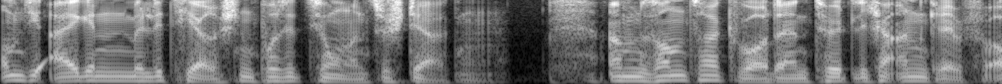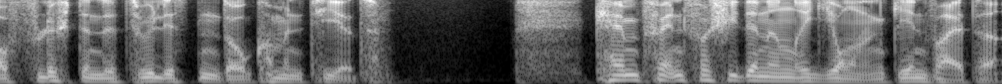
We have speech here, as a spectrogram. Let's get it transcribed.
um die eigenen militärischen Positionen zu stärken. Am Sonntag wurde ein tödlicher Angriff auf flüchtende Zivilisten dokumentiert. Kämpfe in verschiedenen Regionen gehen weiter.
